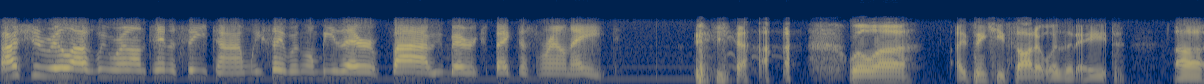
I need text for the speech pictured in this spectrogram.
I should realize we run on Tennessee time. We say we're going to be there at 5. You better expect us around 8. yeah. Well, uh I think he thought it was at 8. Uh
